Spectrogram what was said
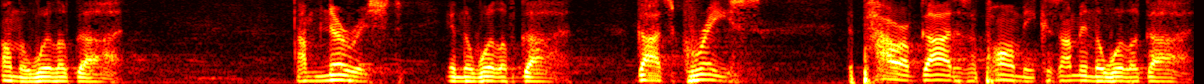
on the will of God. I'm nourished in the will of God. God's grace, the power of God is upon me because I'm in the will of God.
